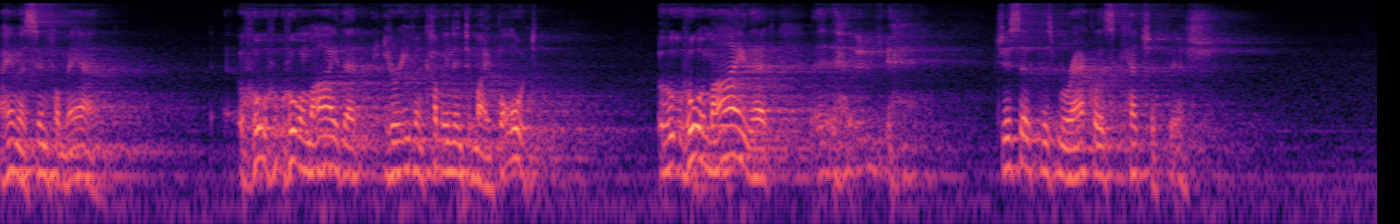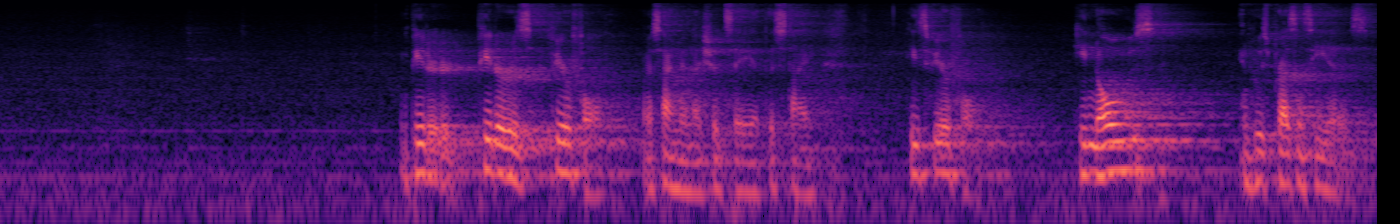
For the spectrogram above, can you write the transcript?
I am a sinful man. Who, who am I that you're even coming into my boat? Who, who am I that just at this miraculous catch of fish? And Peter, Peter is fearful, or Simon, I should say, at this time. He's fearful. He knows in whose presence he is.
